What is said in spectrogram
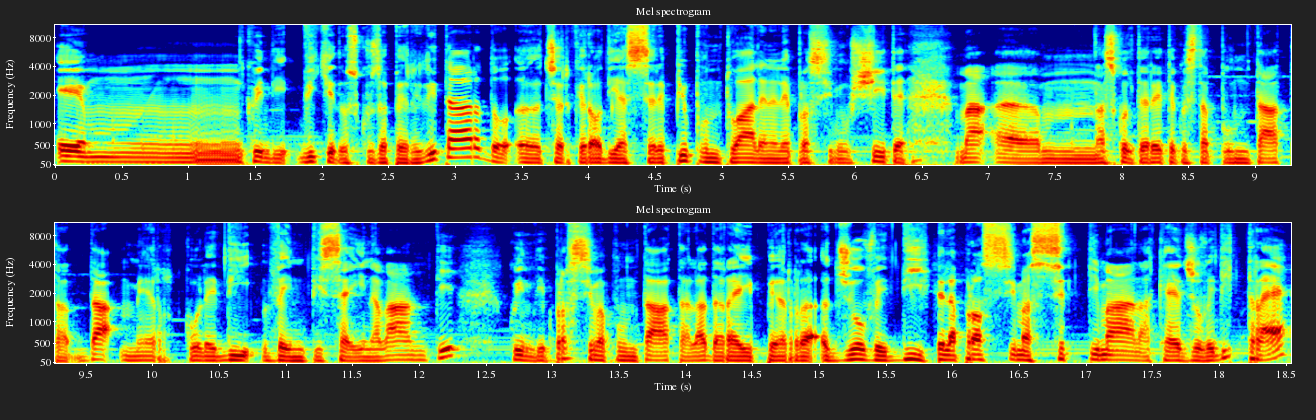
E, um, quindi vi chiedo scusa per il ritardo, eh, cercherò di essere più puntuale nelle prossime uscite, ma um, ascolterete questa puntata da mercoledì 26 in avanti, quindi prossima puntata la darei per giovedì della prossima settimana che è giovedì 3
